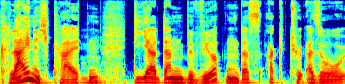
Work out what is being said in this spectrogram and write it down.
Kleinigkeiten, die ja dann bewirken, dass Akteur, also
